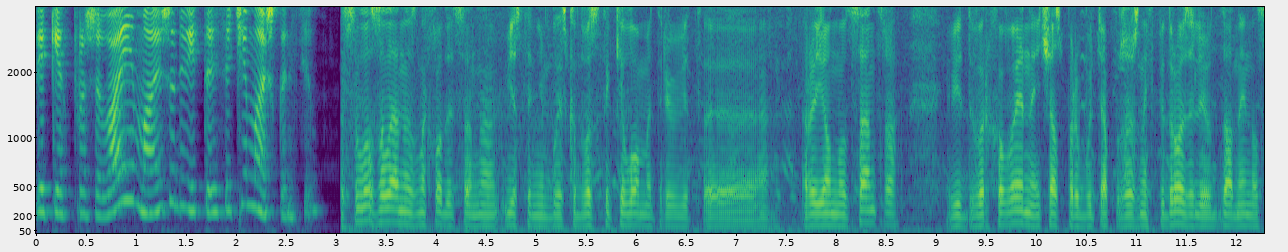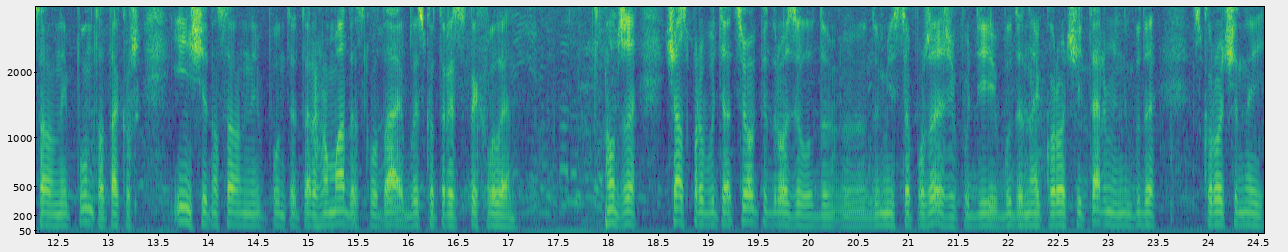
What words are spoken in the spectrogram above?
в яких проживає майже дві тисячі мешканців. Село Зелене знаходиться на відстані близько 20 кілометрів від е, районного центру, від верховини. Час перебуття пожежних підрозділів в даний населений пункт, а також інші населені пункти тергромади складає близько 30 хвилин. Отже, час прибуття цього підрозділу до, до місця пожежі події буде найкоротший термін і буде скорочений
